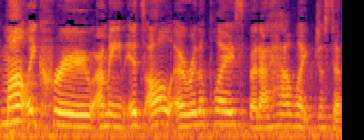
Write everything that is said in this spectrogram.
Motley Crue. I mean, it's all over the place. But I have like just a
